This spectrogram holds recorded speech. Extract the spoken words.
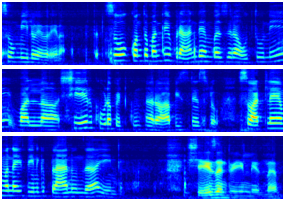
సో మీలో ఎవరైనా సో కొంతమంది బ్రాండ్ అంబాసిడర్ అవుతూనే వాళ్ళ షేర్ కూడా పెట్టుకుంటున్నారు ఆ బిజినెస్లో సో అట్లా ఏమన్నా దీనికి ప్లాన్ ఉందా? ఏంటి? షేర్స్ అంటూ ఏం లేదు మ్యామ్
